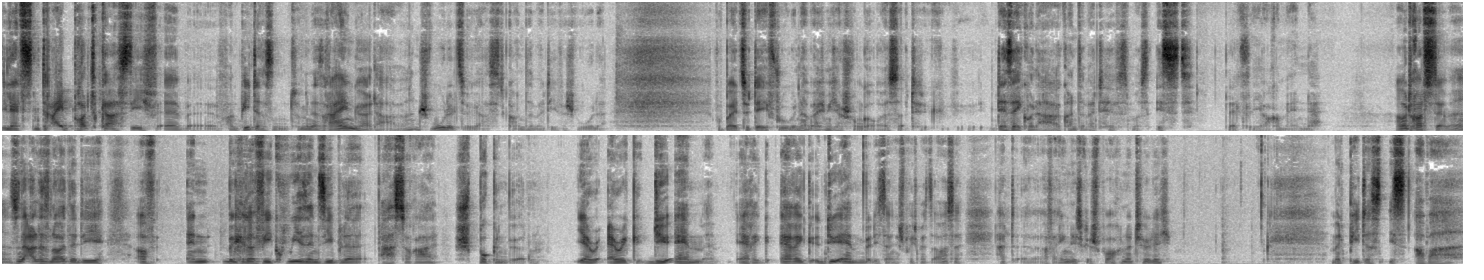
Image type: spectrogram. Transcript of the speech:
Die letzten drei Podcasts, die ich äh, von Peterson zumindest reingehört habe, waren Schwule zu Gast, konservative Schwule. Wobei zu Dave Rubin habe ich mich ja schon geäußert. Der säkulare Konservatismus ist letztlich auch am Ende. Aber trotzdem, äh, sind alles Leute, die auf einen Begriff wie queersensible Pastoral spucken würden. Eric Duhem. Eric, Eric Duhem, würde ich sagen, spricht man jetzt aus. Er hat äh, auf Englisch gesprochen natürlich. Matt Peterson ist aber,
